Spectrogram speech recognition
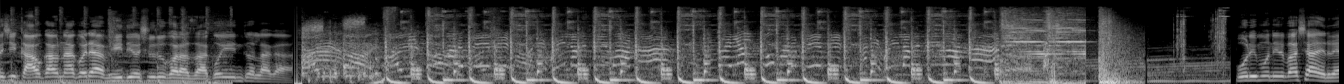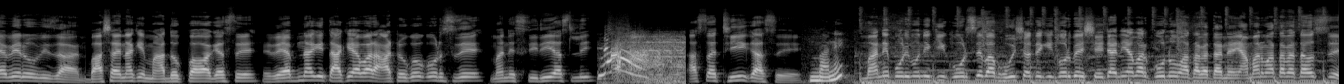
বেশি কাউ কাউ না কইরা ভিডিও শুরু করা যাক। ওই ইন্ট্রো লাগা। পরিমনির বাসায় র্যাবের অভিযান। বাসায় নাকি মাদক পাওয়া গেছে। র্যাব নাকি তাকে আবার আটকও করছে। মানে সিরিয়াসলি? আচ্ছা ঠিক আছে। মানে? মানে পরিমণি কি করছে বা ভবিষ্যতে কি করবে সেটা নিয়ে আমার কোনো মাথা ব্যথা নেই। আমার মাথা ব্যথা হচ্ছে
